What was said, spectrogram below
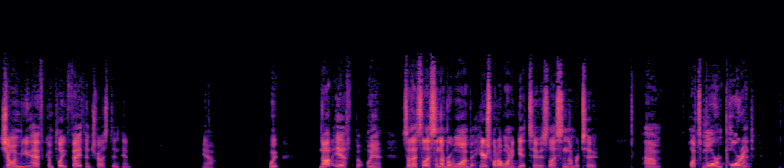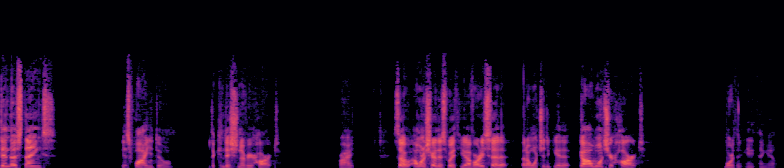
Show Him you have complete faith and trust in Him. You know, we, not if, but when. So that's lesson number one. But here's what I want to get to is lesson number two. Um, what's more important than those things is why you do them, the condition of your heart, right? So I want to share this with you. I've already said it, but I want you to get it. God wants your heart more than anything else.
